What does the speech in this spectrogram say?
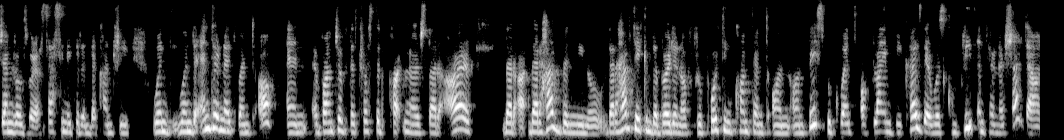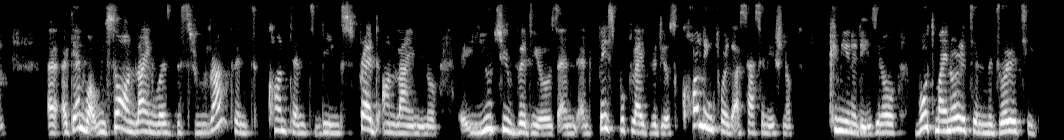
generals were assassinated in the country. When when the internet went off, and a bunch of the trusted partners that are that are, that have been, you know, that have taken the burden of reporting content on on Facebook went offline because there was complete internet shutdown. Uh, again, what we saw online was this rampant content being spread online, you know, YouTube videos and, and Facebook live videos calling for the assassination of communities, you know, both minority and majority,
